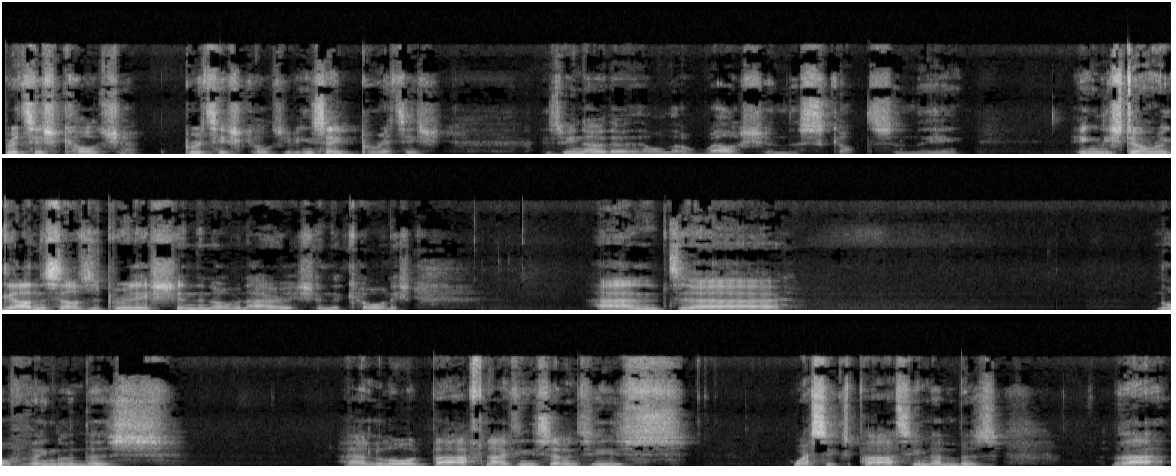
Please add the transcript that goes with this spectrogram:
British culture. British culture. We can say British because we know that all the Welsh and the Scots and the English don't regard themselves as British, and the Northern Irish and the Cornish, and uh, North of Englanders and Lord Bath, 1970s Wessex Party members, that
